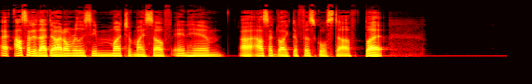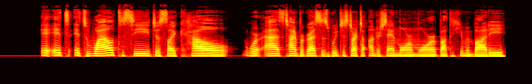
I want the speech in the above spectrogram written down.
outside of that though, I don't really see much of myself in him uh, outside like the physical stuff. But it, it's it's wild to see just like how we're as time progresses, we just start to understand more and more about the human body,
